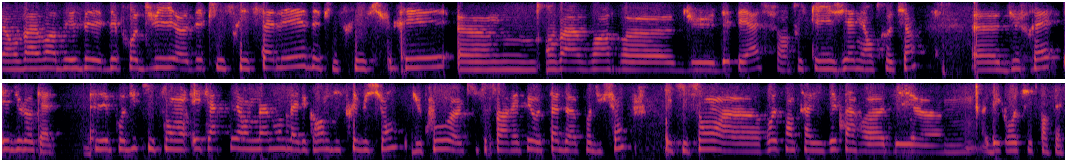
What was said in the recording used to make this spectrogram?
On va avoir des, produits euh, d'épicerie salée, d'épicerie sucrée. euh, on va avoir euh, du DPH, tout ce qui est hygiène et entretien, du frais et du local. C'est des produits qui sont écartés en amont de la grande distribution, du coup, euh, qui se sont arrêtés au stade de la production et qui sont euh, recentralisés par euh, des, euh, des grossistes en fait.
